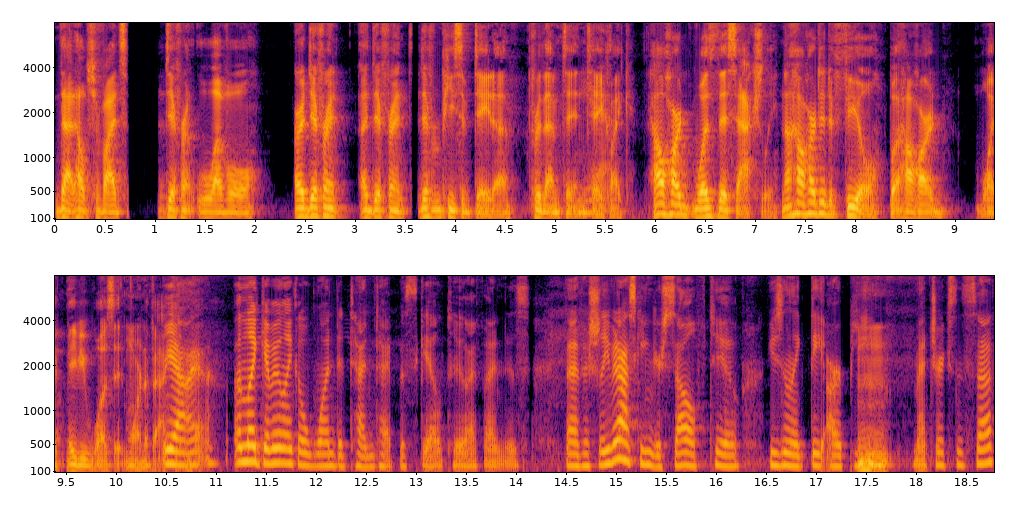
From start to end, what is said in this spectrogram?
that helps provide a different level or a different a different different piece of data for them to intake Yeah. like how hard was this actually not how hard did it feel but how hard like maybe was it more in a vacuum Yeah, yeah. And like giving like a one to ten type of scale too, I find is beneficial. Even asking yourself too, using like the RP Mm-hmm. metrics and stuff.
